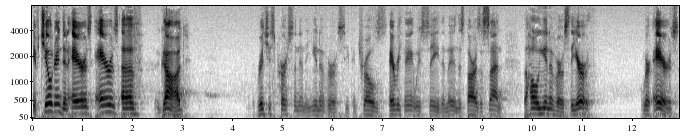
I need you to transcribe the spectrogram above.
if children, then heirs, heirs of God, the richest person in the universe. He controls everything that we see the moon, the stars, the sun, the whole universe, the earth. We're heirs.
